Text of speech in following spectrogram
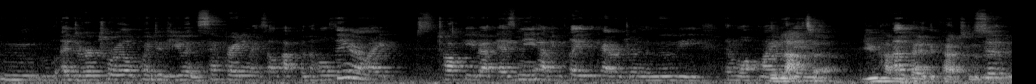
mm, a directorial point of view and separating myself out from the whole thing, or am I talking about as me having played the character in the movie and what might The latter. You haven't played the in the so movie.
